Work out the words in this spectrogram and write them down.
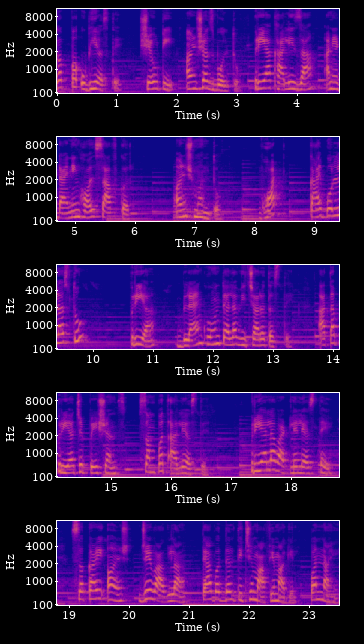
गप्प उभी असते. शेवटी अंशच बोलतो. प्रिया खाली जा आणि डायनिंग हॉल साफ कर. अंश म्हणतो व्हॉट? काय बोललास तू? प्रिया ब्लँक होऊन त्याला विचारत असते. आता प्रियाचे पेशन्स संपत आले असते. प्रियाला वाटलेले असते सकाळी अंश जे वागला त्याबद्दल तिची माफी मागेल पण नाही.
